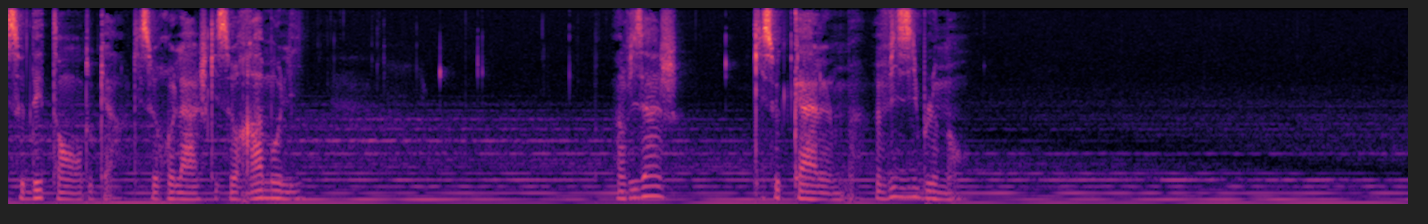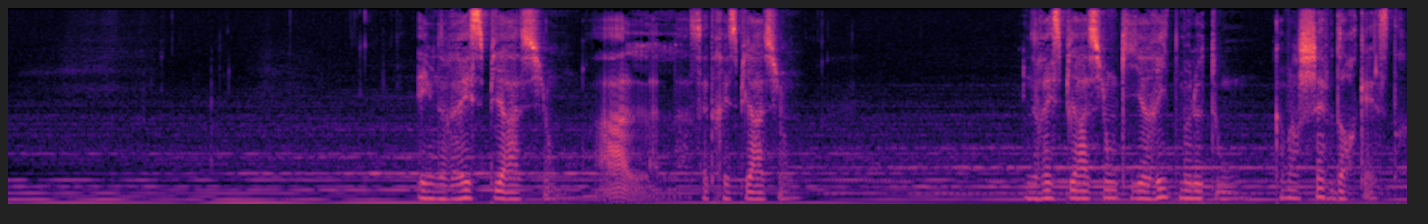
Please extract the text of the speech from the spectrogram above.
se détend en tout cas, qui se relâche, qui se ramollit. Un visage qui se calme visiblement. Et une respiration. Ah là là, cette respiration. Une respiration qui rythme le tout, comme un chef d'orchestre.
